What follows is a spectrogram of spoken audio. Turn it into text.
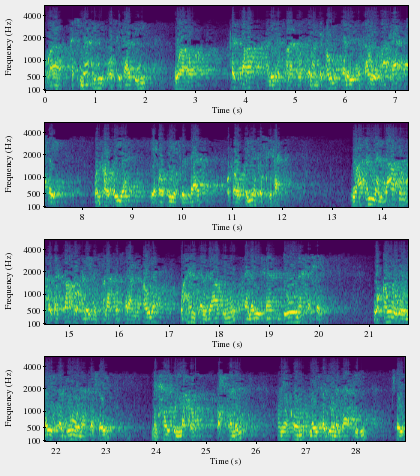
وأسمائه وصفاته وفسر عليه الصلاة والسلام بقوله فليس فوقك شيء؟ والفوقية هي فوقية الذات وفوقية الصفات. وأما الباطن فذكره عليه الصلاة والسلام بقوله وأنت الباطن فليس دونك شيء. وقوله ليس دونك شيء من حيث اللفظ تحتمل أن يكون ليس دون ذاته شيء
